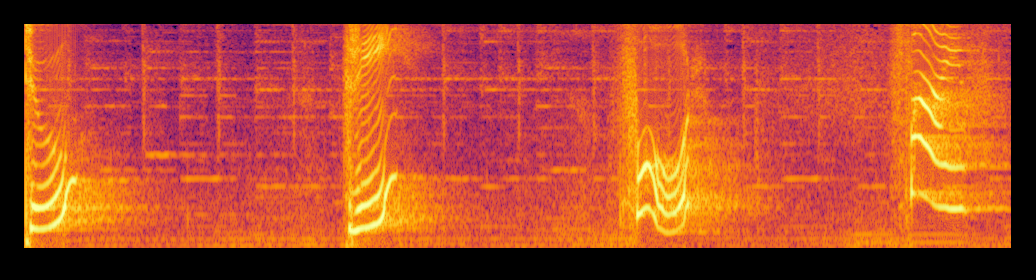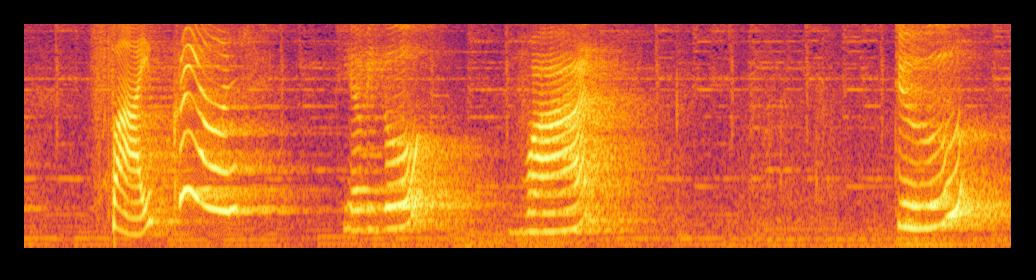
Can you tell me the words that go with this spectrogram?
two, three, four, five. Five crayons. Here we go. One, two,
